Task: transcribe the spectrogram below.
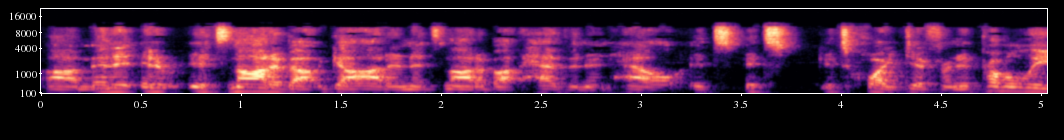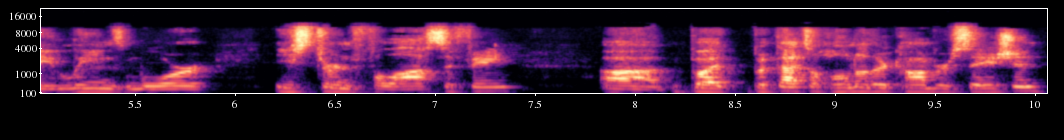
Um, and it, it, it's not about God and it's not about heaven and hell. It's it's it's quite different. It probably leans more Eastern philosophy, uh, but but that's a whole other conversation.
